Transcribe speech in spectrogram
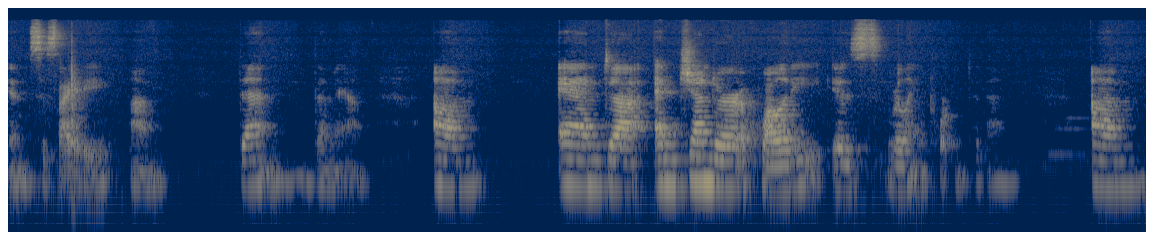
in society um, than the man. Um, and, uh, and gender equality is really important to them. Um,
